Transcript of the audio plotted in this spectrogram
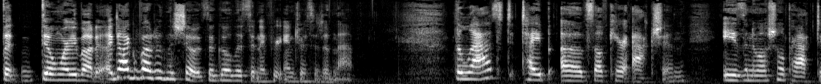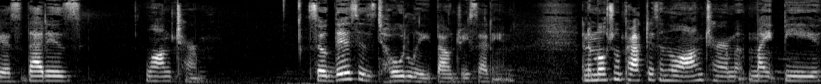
but don't worry about it. I talk about it in the show, so go listen if you're interested in that. The last type of self care action is an emotional practice that is long term. So, this is totally boundary setting. An emotional practice in the long term might be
